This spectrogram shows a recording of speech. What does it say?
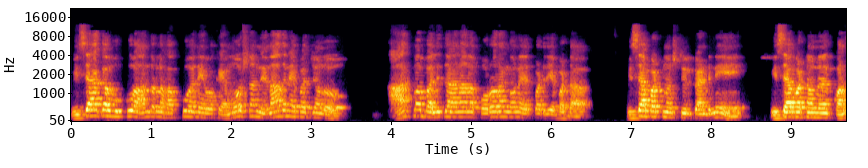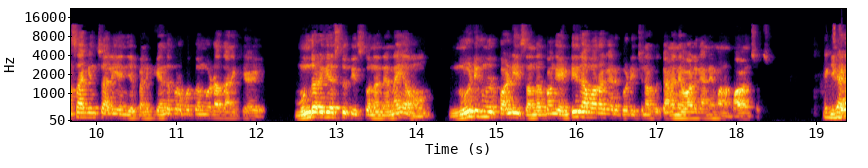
విశాఖ ఉక్కు ఆంధ్రుల హక్కు అనే ఒక ఎమోషనల్ నినాద నేపథ్యంలో ఆత్మ బలిదానాల పూర్వరంగంలో ఏర్పాటు చేయబడ్డ విశాఖపట్నం స్టీల్ ప్లాంట్ని విశాఖపట్నంలో కొనసాగించాలి అని చెప్పని కేంద్ర ప్రభుత్వం కూడా దానికి ముందడుగేస్తూ తీసుకున్న నిర్ణయం నూటికి నూరు పాళ్ళు ఈ సందర్భంగా ఎన్టీ రామారావు గారికి కూడా ఇచ్చిన ఒక ఘన నివాళిగానే మనం భావించవచ్చు. ఇక్కడ.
